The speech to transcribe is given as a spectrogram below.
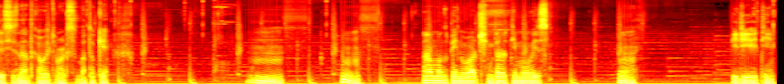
This is not how it works, but okay. Hmm. Hmm. Someone's been watching dirty movies. Hmm. PG-18.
